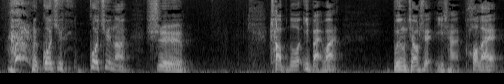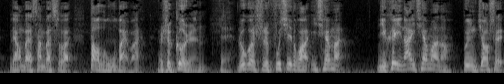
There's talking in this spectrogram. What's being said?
过去过去呢是差不多一百万不用交税遗产，后来两百、三百、四百到了五百万，那是个人。对，如果是夫妻的话，一千万你可以拿一千万呢，不用交税。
